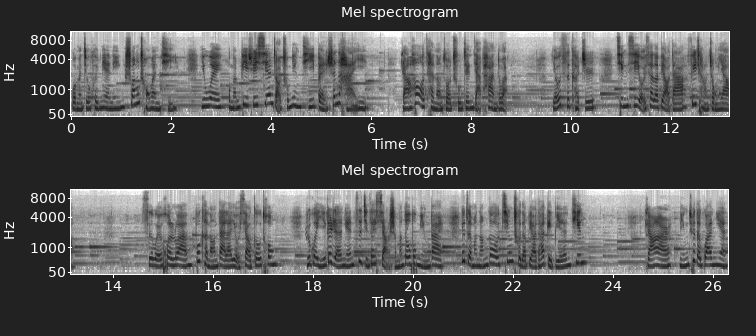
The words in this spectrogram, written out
我们就会面临双重问题，因为我们必须先找出命题本身的含义。然后才能做出真假判断。由此可知，清晰有效的表达非常重要。思维混乱不可能带来有效沟通。如果一个人连自己在想什么都不明白，又怎么能够清楚地表达给别人听？然而，明确的观念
